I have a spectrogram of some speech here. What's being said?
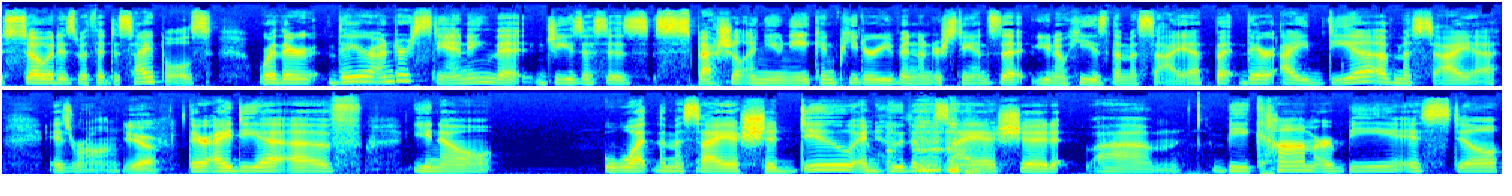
So it is with the disciples where they're they're understanding that Jesus is special and unique and Peter even understands that you know he is the Messiah but their idea of Messiah is wrong Yeah. their idea of you know what the Messiah should do and who the Messiah should um, become or be is still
